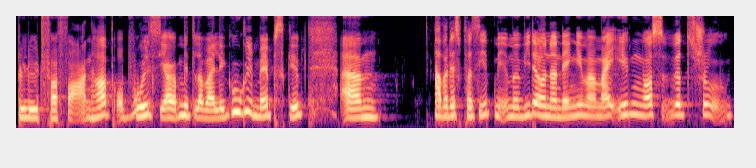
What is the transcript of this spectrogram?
blöd verfahren habe, obwohl es ja mittlerweile Google Maps gibt. Ähm, aber das passiert mir immer wieder und dann denke ich mir, mal, irgendwas wird schon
